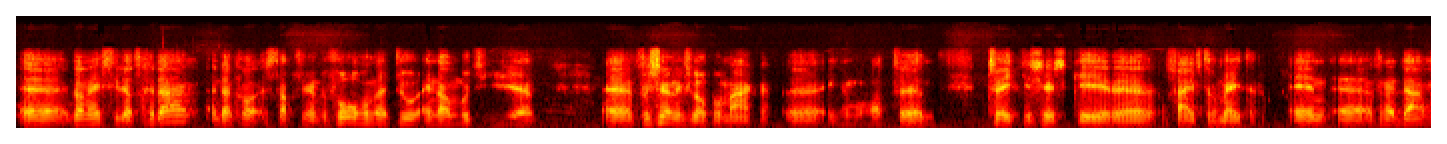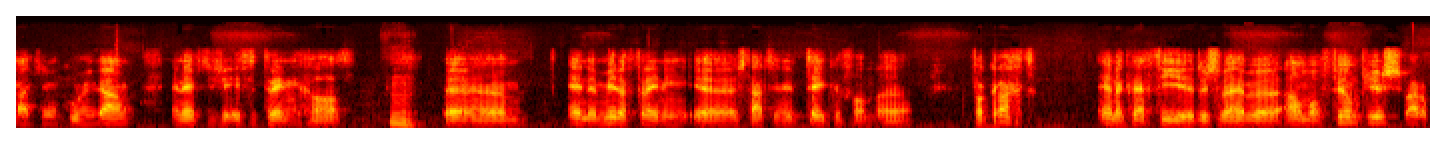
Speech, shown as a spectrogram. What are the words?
Eh, dan heeft hij dat gedaan en dan stapt hij naar de volgende toe en dan moet hij eh, eh, versnellingslopen maken. Eh, ik noem maar wat, eh, twee keer zes keer eh 50 meter. En eh, vanuit daar maakt hij een cooling down en heeft hij zijn eerste training gehad. Hmm. Ehm, en de middagtraining eh, staat in het teken van, eh, van kracht. En dan krijgt hij, eh, dus we hebben allemaal filmpjes waarop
